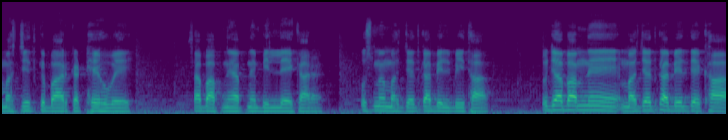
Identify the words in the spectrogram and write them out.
मस्जिद के बाहर इकट्ठे हुए, सब अपने अपने बिल लेकर। उसमें मस्जिद का बिल भी था। तो जब हमने मस्जिद का बिल देखा,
